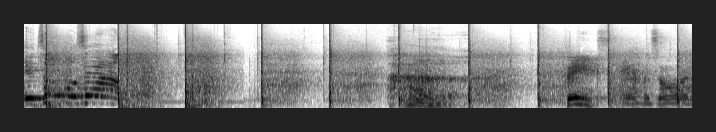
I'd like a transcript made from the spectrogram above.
It's almost out! Thanks, Amazon.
